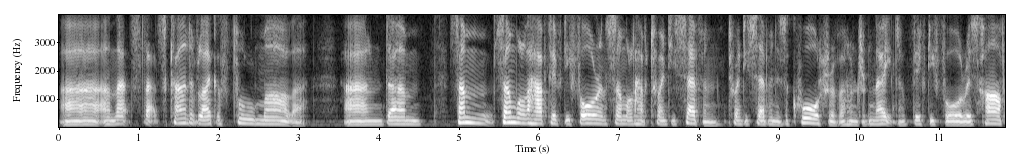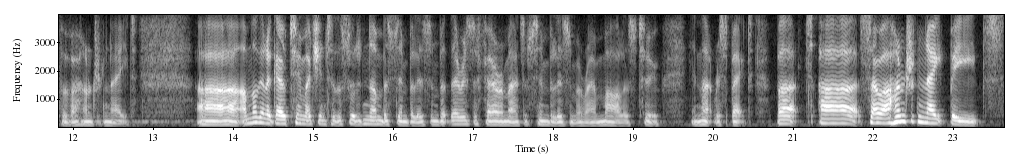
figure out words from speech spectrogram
uh, and that's that's kind of like a full mala, and um, some some will have 54 and some will have 27. 27 is a quarter of 108, and 54 is half of 108. Uh, I'm not going to go too much into the sort of number symbolism, but there is a fair amount of symbolism around malas too, in that respect. But uh, so 108 beads,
